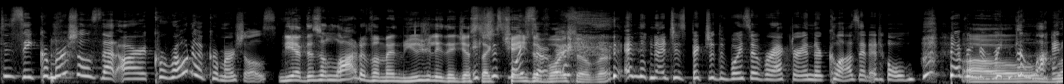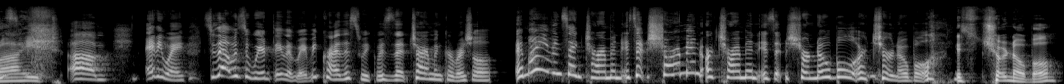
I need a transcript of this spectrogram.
to see commercials that are Corona commercials. Yeah, there's a lot of them, and usually they just It's like just change the voiceover. voiceover. and then I just pictured the voiceover actor in their closet at home having to read the oh, lines. right. Um. Anyway, so that was the weird thing that made me cry this week was that Charmin commercial. Am I even saying Charmin? Is it Charmin or Charmin? Is it Chernobyl or Chernobyl? It's Chernobyl.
